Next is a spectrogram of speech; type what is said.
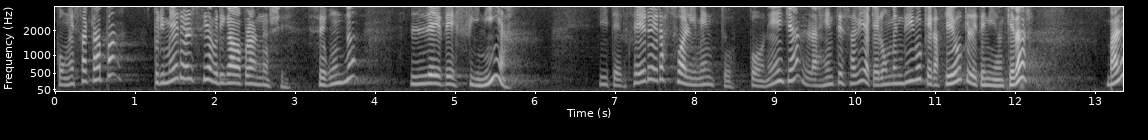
Con esa capa, primero él se abrigaba por las noches, segundo, le definía. Y tercero, era su alimento. Con ella la gente sabía que era un mendigo, que era ciego, que le tenían que dar. ¿Vale?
